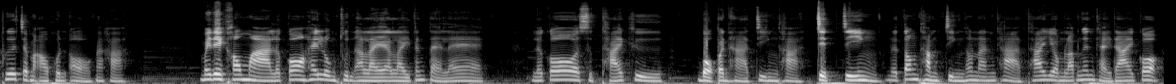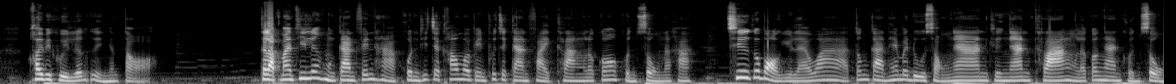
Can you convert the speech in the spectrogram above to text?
เพื่อจะมาเอาคนออกนะคะ ไม่ได้เข้ามาแล้วก็ให้ลงทุนอะไรอะไรตั้งแต่แรก แล้วก็สุดท้ายคือบอกปัญหาจริงค่ะ เจ็บจริง และต้องทำจริงเท่านั้นค่ะ ถ้ายอมรับเงื่อนไขได้ก็ค่อยไปคุยเรื่องอื่นกันต่อ กลับมาที่เรื่องของการเฟ้นหาคนที่จะเข้ามาเป็นผู้จัดการฝ่ายคลังแล้วก็ขนส่งนะคะ ชื่อก็บอกอยู่แล้วว่าต้องการให้มาดู 2 งาน คืองานคลังแล้วก็งานขนส่ง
